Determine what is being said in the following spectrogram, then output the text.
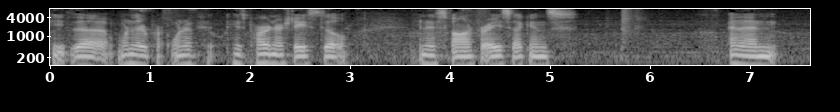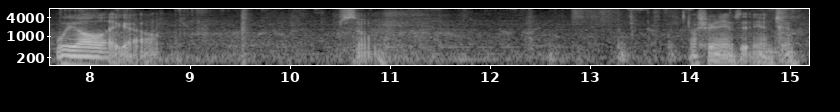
he the one of their one of his partner stays still in his spawn for eight seconds, and then we all leg out. So I'll show you names at the end too.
